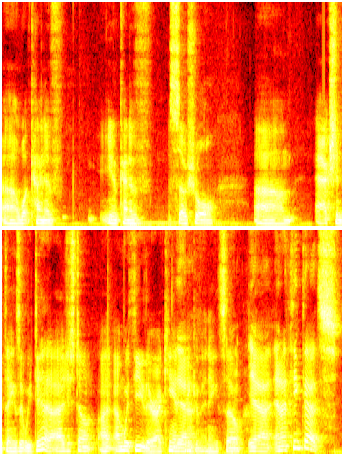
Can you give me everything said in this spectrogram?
uh, what kind of, you know, kind of social um, action things that we did. I just don't. I, I'm with you there. I can't Yeah. think of any. So yeah and I think that's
